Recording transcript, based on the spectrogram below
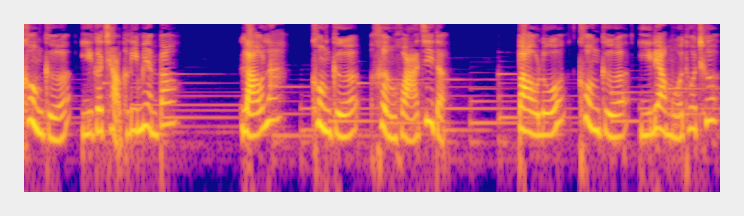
空格一个巧克力面包，劳拉空格很滑稽的。保罗空格一辆摩托车，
